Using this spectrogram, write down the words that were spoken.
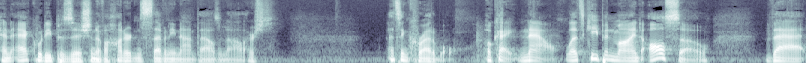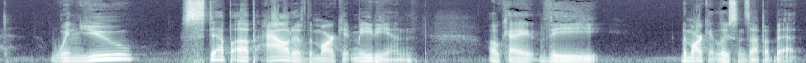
an equity position of $179,000. That's incredible. Okay, now let's keep in mind also that when you step up out of the market median, okay, the the market loosens up a bit.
